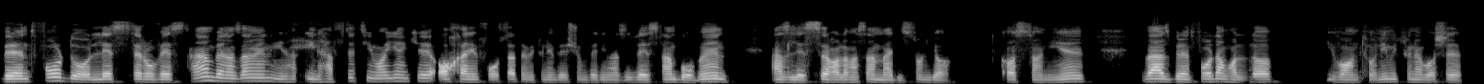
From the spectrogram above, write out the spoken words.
برنتفورد و لستر و وست هم به نظر من این- هفته تیمایی که آخرین فرصت رو می‌تونیم بهشون بدیم. از وست هم بوون از لستر حالا مثلا مدیسون یا کاستانیه و از برنتفورد هم حالا ایوانتونی می‌تونه باشه.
